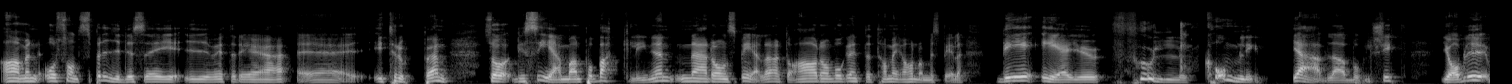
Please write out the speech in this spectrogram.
ah, men, och sånt sprider sig i, vet du det, eh, i truppen. Så det ser man på backlinjen när de spelar, att ah, de vågar inte ta med honom i spelet. Det är ju fullkomligt jävla bullshit. Jag blir,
